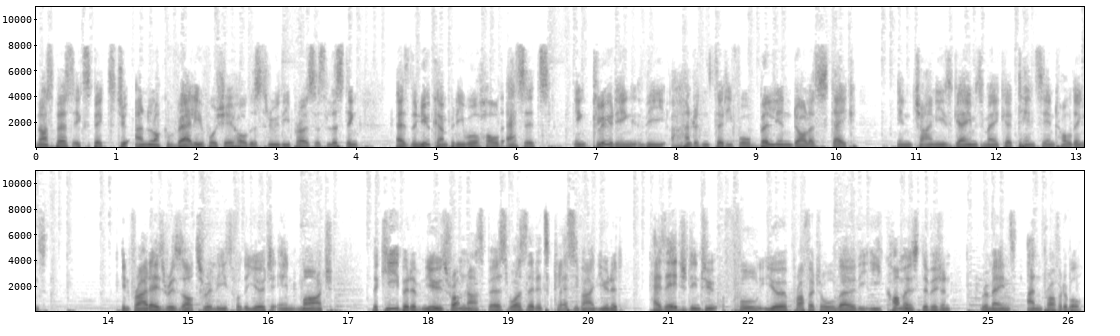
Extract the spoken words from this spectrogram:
Naspers expects to unlock value for shareholders through the Prosus listing as the new company will hold assets including the $134 billion stake in Chinese games maker Tencent Holdings. In Friday's results release for the year to end March, the key bit of news from Naspers was that its classified unit has edged into full year profit, although the e-commerce division remains unprofitable.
